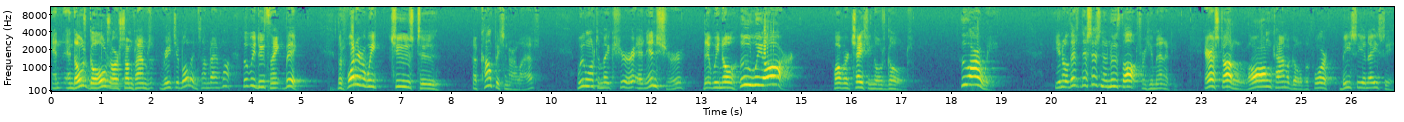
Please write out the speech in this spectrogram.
And, and those goals are sometimes reachable and sometimes not. But we do think big. But whatever we choose to accomplish in our lives, we want to make sure and ensure that we know who we are while we're chasing those goals. Who are we? You know, this, this isn't a new thought for humanity. Aristotle, a long time ago, before BC and AC,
